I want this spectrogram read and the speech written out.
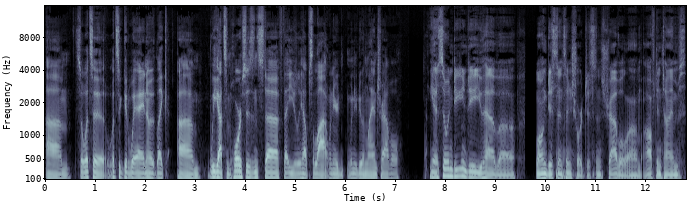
Um, so what's a what's a good way? I know like um, we got some horses and stuff that usually helps a lot when you're when you're doing land travel. Yeah, so in D and D you have uh, long distance and short distance travel. Um, oftentimes,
